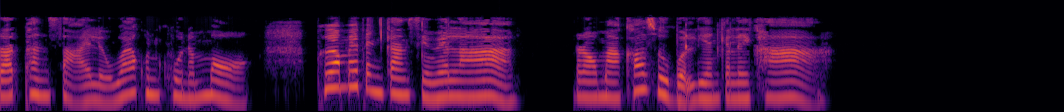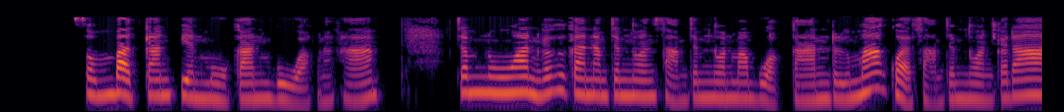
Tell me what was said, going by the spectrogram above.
รัตน์พันสายหรือว่าคุณครูน้ำหมอก เพื่อไม่เป็นการเสียเวลา เรามาเข้าสู่บทเรียนกันเลยค่ะ สมบัติการเปลี่ยนหมู่การบวกนะคะจำนวนก็คือการนำจำนวน 3จำนวนมาบวกกัน หรือมากกว่า 3จำนวนก็ได้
